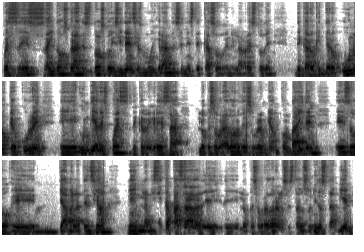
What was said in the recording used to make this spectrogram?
pues es, hay dos grandes, dos coincidencias muy grandes en este caso, en el arresto de, de Caro Quintero. Uno que ocurre eh, un día después de que regresa López Obrador de su reunión con Biden, eso eh, llama la atención. En la visita pasada de, López Obrador a los Estados Unidos también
